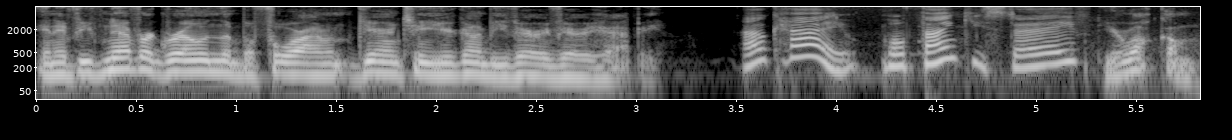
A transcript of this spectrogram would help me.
And if you've never grown them before, I guarantee you're going to be very, very happy. Okay. Well, thank you, Steve. You're welcome.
